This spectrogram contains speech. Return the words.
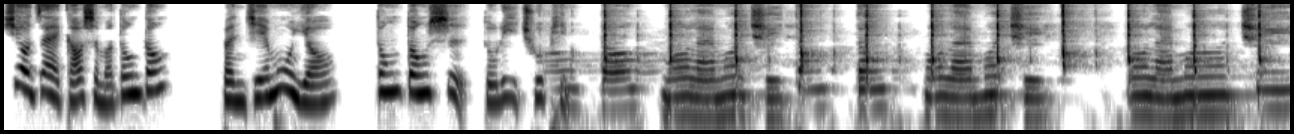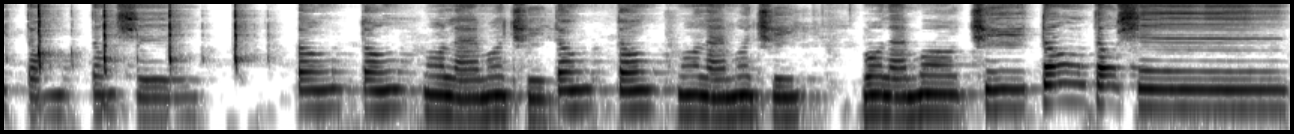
秀在搞什么东东？本节目由东东市独立出品。东摸来摸去，东东摸来摸去，摸来摸去，东东市。东东摸来摸去，东东摸来摸去，摸来摸去，东东市。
